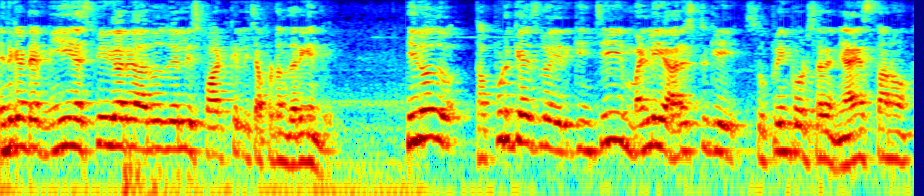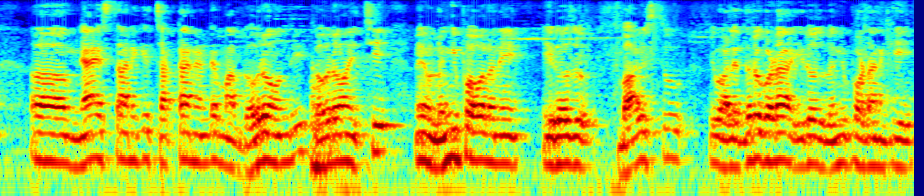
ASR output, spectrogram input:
ఎందుకంటే మీ ఎస్పీ గారు ఆ రోజు వెళ్ళి స్పాట్కి వెళ్ళి చెప్పడం జరిగింది. ఈరోజు తప్పుడు కేసులో ఇరికించి మళ్ళీ అరెస్ట్కి సుప్రీంకోర్టు సరే న్యాయస్థానం న్యాయస్థానికి చట్టాన్ని అంటే మాకు గౌరవం ఉంది. గౌరవం ఇచ్చి మేము లొంగిపోవాలని ఈరోజు భావిస్తూ వాళ్ళిద్దరూ కూడా ఈరోజు లొంగిపోవడానికి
